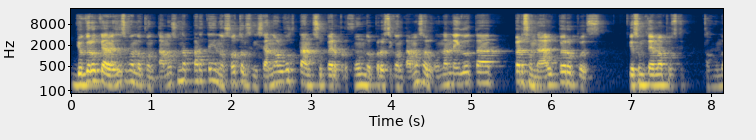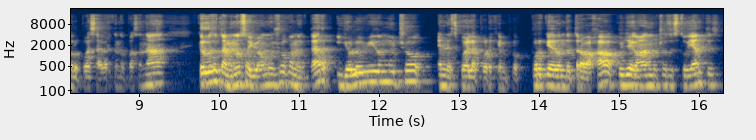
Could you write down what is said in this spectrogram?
yo creo que a veces cuando contamos una parte de nosotros, quizá no algo tan súper profundo, pero si contamos alguna anécdota personal, pero pues que es un tema pues que todo el mundo lo puede saber, que no pasa nada. Creo que eso también nos ayuda mucho a conectar y yo lo he vivido mucho en la escuela, por ejemplo, porque donde trabajaba, pues llegaban muchos estudiantes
